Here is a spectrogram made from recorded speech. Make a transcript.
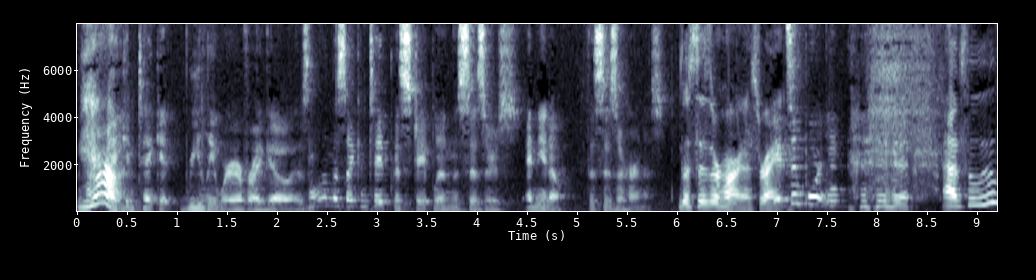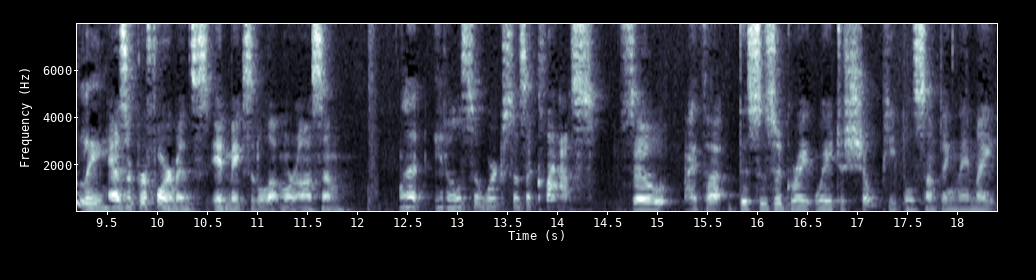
Yeah. I can take it really wherever I go, as long as I can take the stapler and the scissors, and you know, the scissor harness. The scissor harness, right? It's important. Absolutely. As a performance, it makes it a lot more awesome. But it also works as a class. So I thought this is a great way to show people something they might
